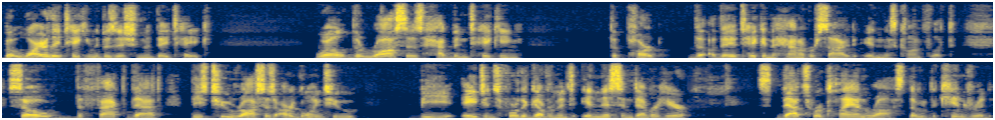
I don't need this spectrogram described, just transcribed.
But why are they taking the position that they take? Well, the Rosses had been taking the part, that they had taken the Hanover side in this conflict. So the fact that these two Rosses are going to be agents for the government in this endeavor here that's where Clan Ross, the, the kindred,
